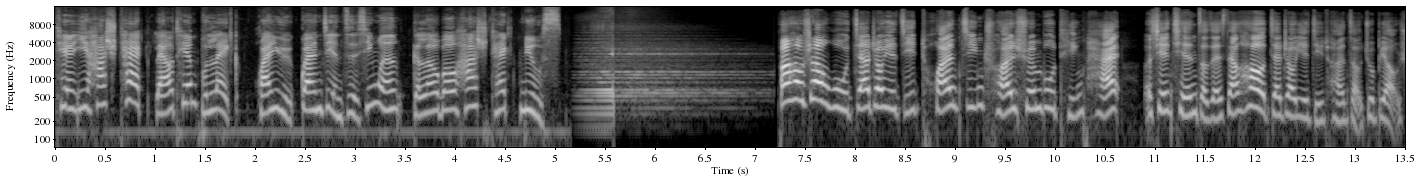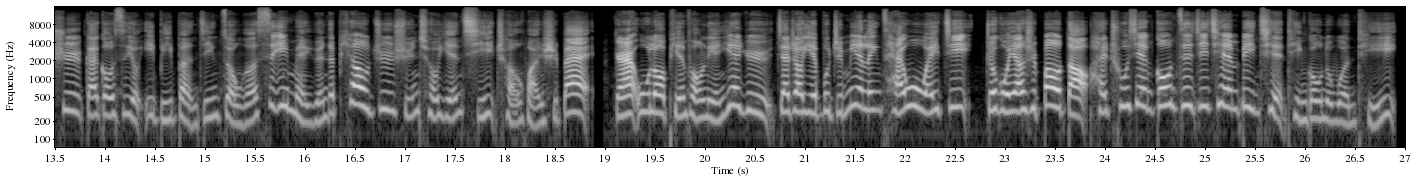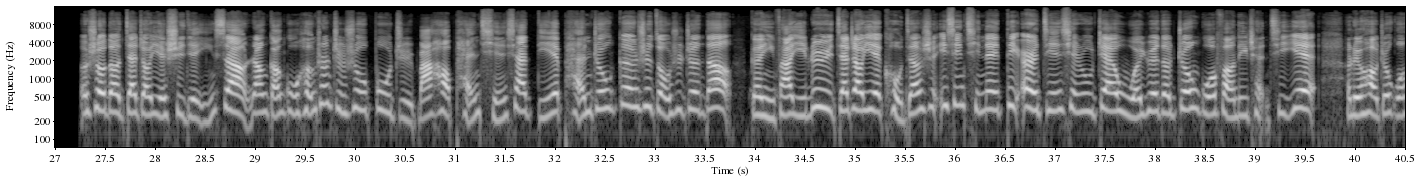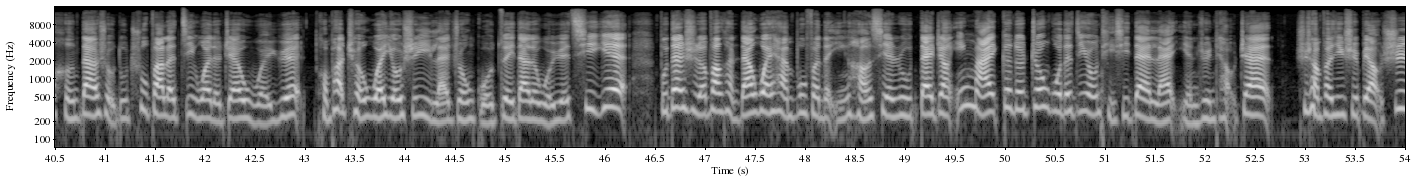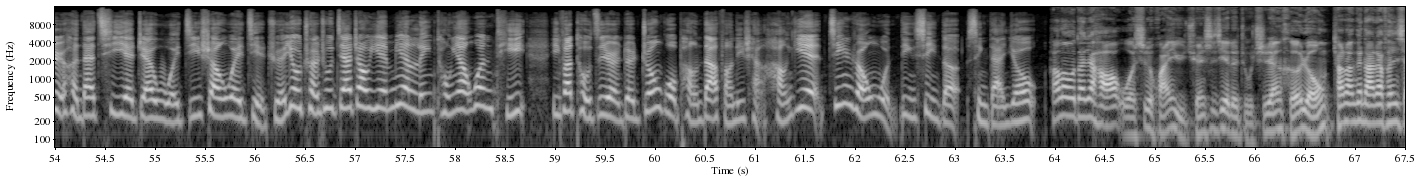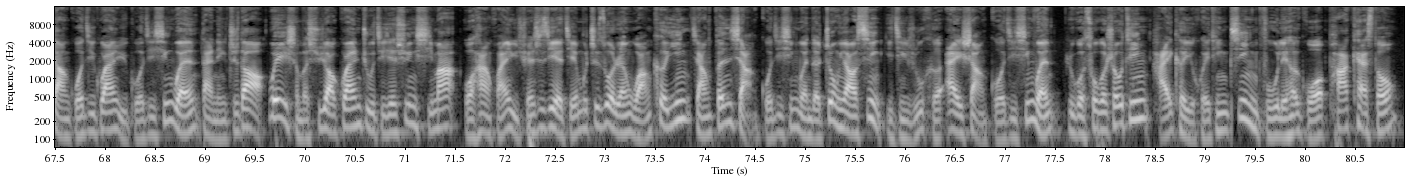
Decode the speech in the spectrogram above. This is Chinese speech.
天一 hashtag 聊天不累，环宇关键字新闻 global hashtag news。八号上午，佳兆业集团惊传宣布停牌。而先前早在三号，佳兆业集团早就表示，该公司有一笔本金总额四亿美元的票据寻求延期偿还失败。然而屋漏偏逢连夜雨，佳兆业不止面临财务危机，中国央视报道还出现工资积欠并且停工的问题。而受到佳兆业事件影响，让港股恒生指数不止八号盘前下跌，盘中更是走势震荡，更引发疑虑。佳兆业恐将是一星期内第二间陷入债务违约的中国房地产企业。而六号，中国恒大首度触发了境外的债务违约，恐怕成为有史以来中国最大的违约企业。不但使得放款单位和部分的银行陷入呆账阴霾，更对中国的金融体系带来严峻挑战。市场分析师表示，恒大企业债务危机尚未解决，又传出佳兆业面临同样问题，引发投资人对中国庞大房地产行业金融稳定性的新担忧。Hello，大家好，我是寰宇全世界的主持人何荣，常常跟大家分享国际观与国际新闻。但您知道为什么需要关注这些讯息吗？我和寰宇全世界节目制作人王克英将分享国际新闻的重要性以及如何爱上国际新闻。如果错过收听，还可以回听幸福联合国 Podcast 哦。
